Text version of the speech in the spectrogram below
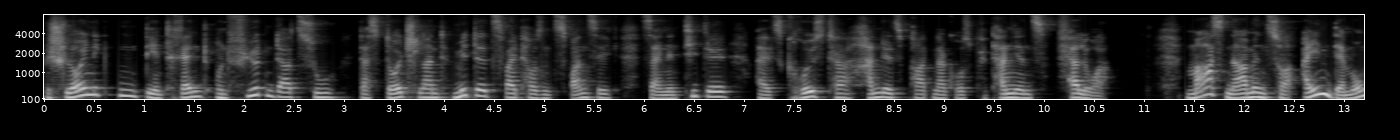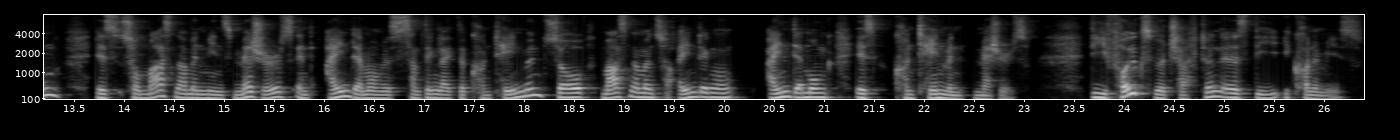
beschleunigten den Trend und führten dazu, dass Deutschland Mitte 2020 seinen Titel als größter Handelspartner Großbritanniens verlor. Maßnahmen zur Eindämmung is so Maßnahmen means measures and Eindämmung is something like the containment. So Maßnahmen zur Eindämmung, Eindämmung ist containment measures. Die Volkswirtschaften is the economies.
